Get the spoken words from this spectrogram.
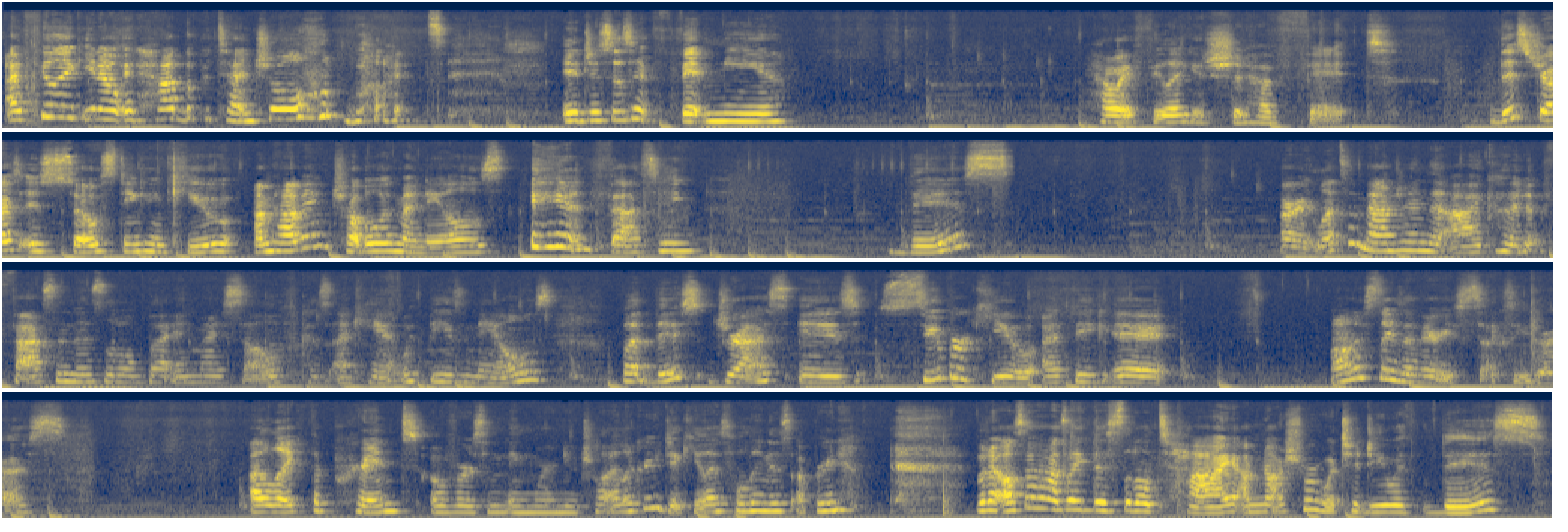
I feel like, you know, it had the potential, but it just doesn't fit me how I feel like it should have fit. This dress is so stinking cute. I'm having trouble with my nails and fastening this. Alright, let's imagine that I could fasten this little button myself because I can't with these nails. But this dress is super cute. I think it honestly is a very sexy dress. I like the print over something more neutral. I look ridiculous holding this up right now. but it also has like this little tie. I'm not sure what to do with this.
